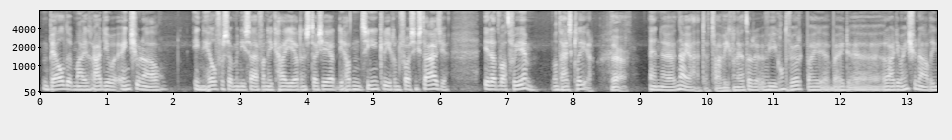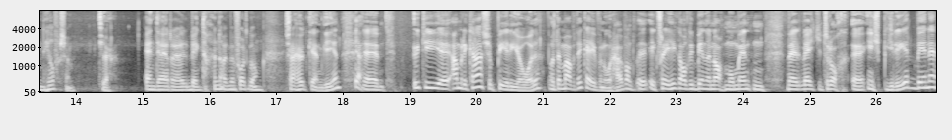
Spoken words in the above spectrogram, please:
belde mijn Radio 1 journaal in Hilversum en die zei van ik ga hier een stagiair die had een zien gekregen voor zijn stage. Is dat wat voor hem? Want hij is clear. Ja. En uh, nou ja, twee weken later wie ik ontwerp bij, uh, bij de Radio 1 Journaal in Hilversum. Tja. En daar ben ik nooit meer voortgegaan. Zij het ken gaan. Ja. uit die eh, Amerikaanse periode, want daar mag ik even over hebben. Want eh, ik vreeg ik altijd binnen nog momenten, weet je toch, eh inspireerd binnen.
